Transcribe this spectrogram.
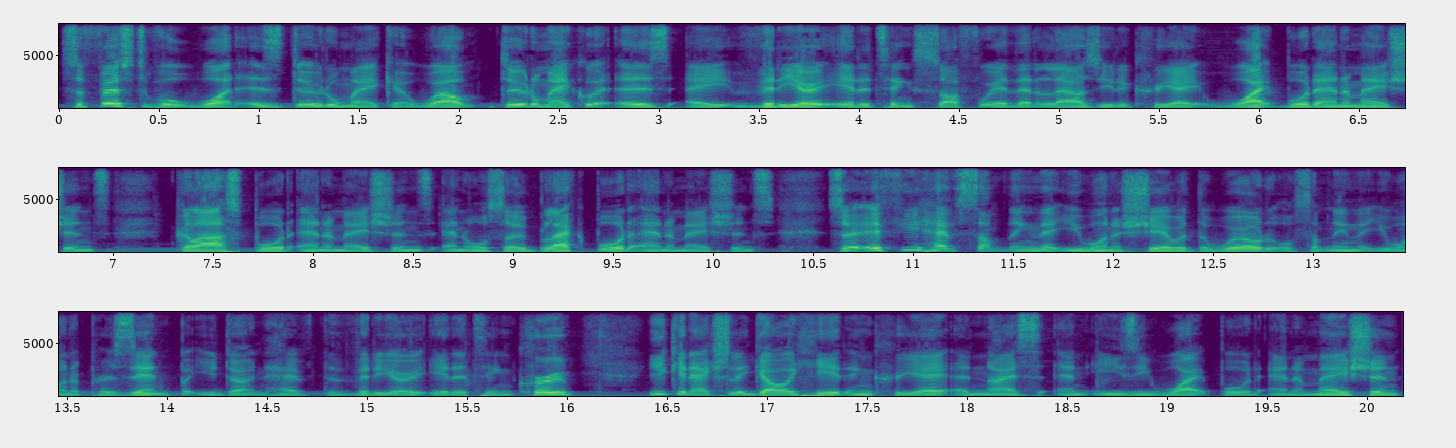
So first of all, what is Doodle Maker? Well, Doodle Maker is a video editing software that allows you to create whiteboard animations, glassboard animations, and also blackboard animations. So if you have something that you want to share with the world or something that you want to present, but you don't have the video editing crew, you can actually go ahead and create a nice and easy whiteboard animation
